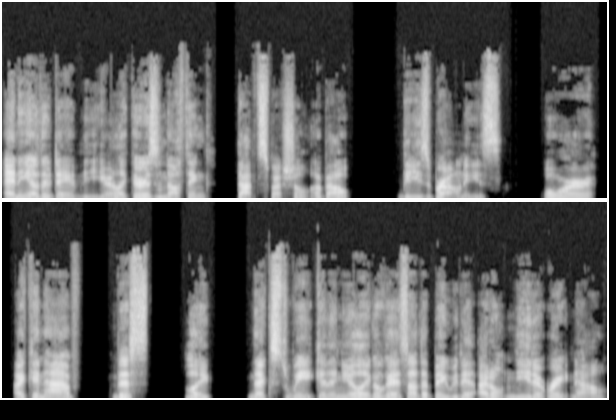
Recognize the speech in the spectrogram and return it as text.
any other day of the year. Like there is nothing that special about these brownies. Or I can have this like next week. And then you're like, okay, it's not that big of a deal. I don't need it right now.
